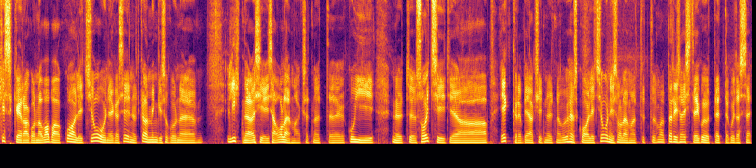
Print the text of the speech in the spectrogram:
Keskerakonna vaba koalitsiooni, ega see nüüd ka mingisugune lihtne asi ei saa olema, eks, et nüüd kui nüüd sotsid ja EKRE peaksid nüüd nagu ühes koalitsioonis olema, et, et ma päris hästi ei kujuta ette, kuidas see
